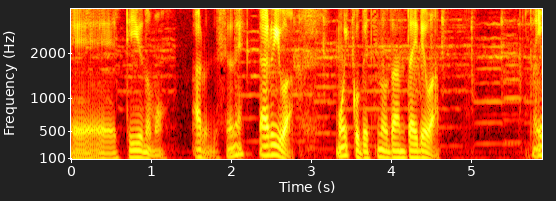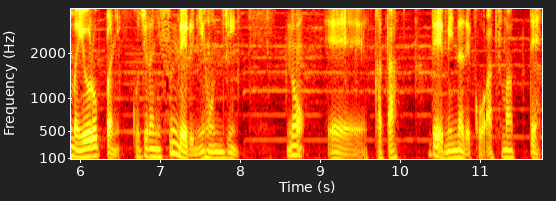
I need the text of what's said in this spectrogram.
えー、っていうのもあるんですよね。あるいはもう一個別の団体では、今ヨーロッパに、こちらに住んでいる日本人の、えー、方でみんなでこう集まって、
